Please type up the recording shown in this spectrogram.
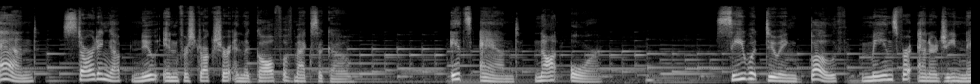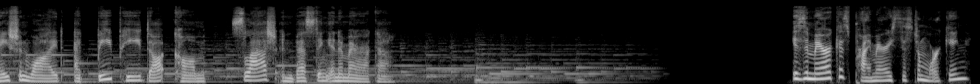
and starting up new infrastructure in the Gulf of Mexico. It's and, not or. See what doing both means for energy nationwide at bp.com slash investing in America. Is America's primary system working?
